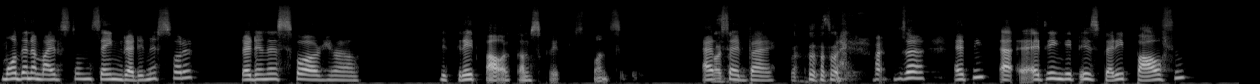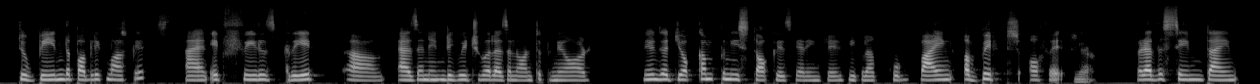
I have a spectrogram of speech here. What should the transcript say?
more than a milestone, saying readiness for it, readiness for uh, with great power comes great responsibility. As Okay. said by so I think uh, I think it is very powerful to be in the public markets, and it feels great uh, as an individual, as an entrepreneur, you know, that your company stock is getting traded. People are co- buying a bit of it, Yeah. but at the same time,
